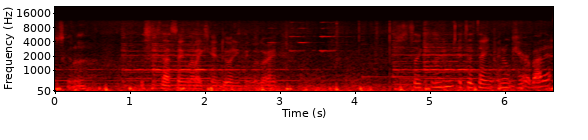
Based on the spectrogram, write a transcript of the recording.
Just gonna... This is that thing that I can't do anything with, right? It's like, mm -hmm, it's a thing. I don't care about it.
